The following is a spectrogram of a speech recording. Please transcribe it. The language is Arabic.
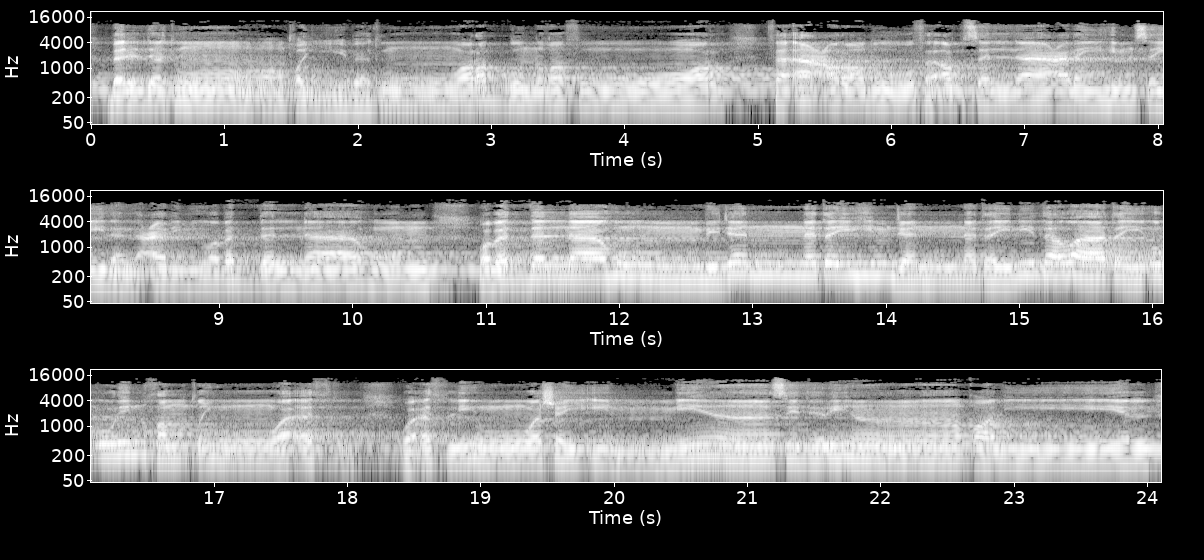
بلدة طيبة ورب غفور. فأعرضوا فأرسلنا عليهم سيل العرم وبدلناهم وبدلناهم بجنتيهم جنتين ذواتي أكل خمط وأثل وأثل وشيء من سدر قليل.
